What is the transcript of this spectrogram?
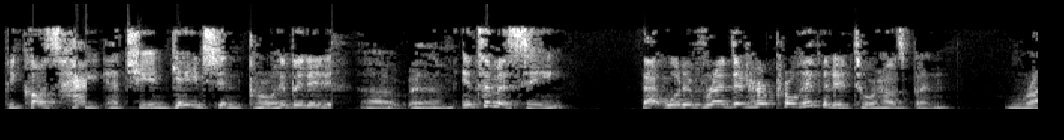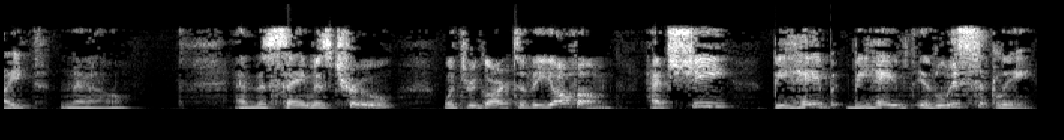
because had she engaged in prohibited uh, uh, intimacy, that would have rendered her prohibited to her husband right now. And the same is true with regard to the Yavam. Had she behave, behaved illicitly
